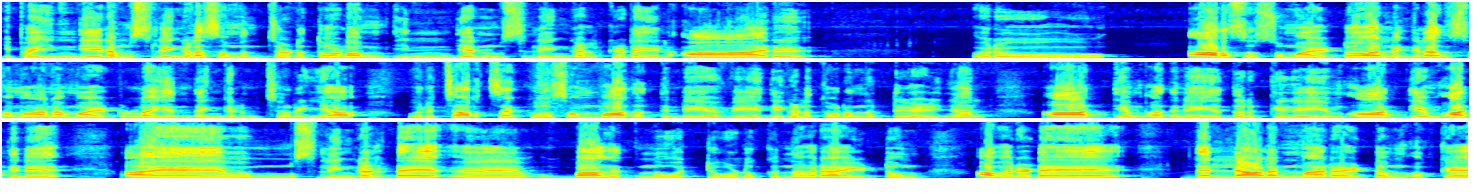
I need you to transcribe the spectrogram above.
ഇപ്പോൾ ഇന്ത്യയിലെ മുസ്ലിങ്ങളെ സംബന്ധിച്ചിടത്തോളം ഇന്ത്യൻ മുസ്ലിങ്ങൾക്കിടയിൽ ആര് ഒരു ആർ എസ് എസുമായിട്ടോ അല്ലെങ്കിൽ അത് സമാനമായിട്ടുള്ള എന്തെങ്കിലും ചെറിയ ഒരു ചർച്ചക്കോ സംവാദത്തിന്റെയോ വേദികൾ തുറന്നിട്ട് കഴിഞ്ഞാൽ ആദ്യം അതിനെ എതിർക്കുകയും ആദ്യം അതിനെ മുസ്ലിങ്ങളുടെ ഭാഗത്തുനിന്ന് ഭാഗത്തു ഒറ്റുകൊടുക്കുന്നവരായിട്ടും അവരുടെ ദല്ലാളന്മാരായിട്ടും ഒക്കെ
